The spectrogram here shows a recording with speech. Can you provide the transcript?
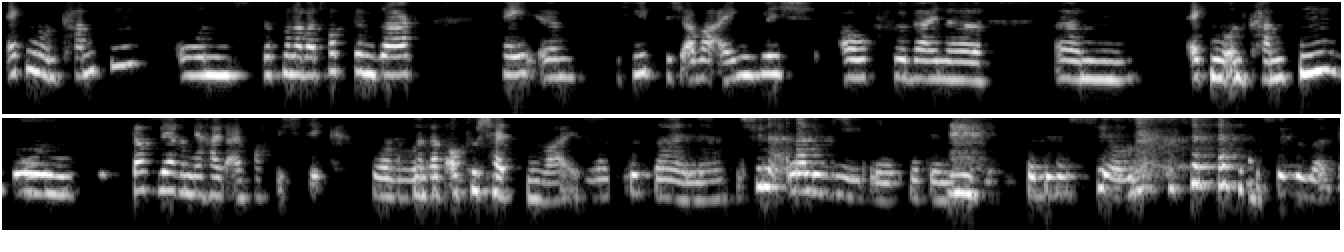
Ecken und Kanten und dass man aber trotzdem sagt, hey, äh, ich liebe dich aber eigentlich auch für deine ähm, Ecken und Kanten. Und das wäre mir halt einfach wichtig, ja, dass man das auch zu schätzen weiß. Ja, total, ja. Schöne Analogie übrigens mit dem, mit dem Schirm. das ist schön gesagt.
